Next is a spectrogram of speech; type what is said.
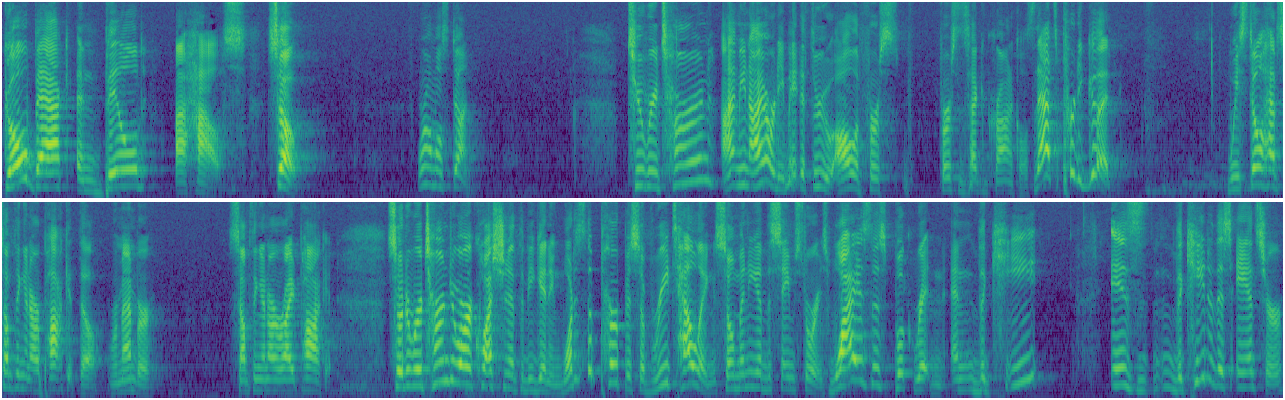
Go back and build a house. So, we're almost done. To return, I mean, I already made it through all of first, first and second Chronicles. That's pretty good. We still have something in our pocket, though. Remember, something in our right pocket. So, to return to our question at the beginning, what is the purpose of retelling so many of the same stories? Why is this book written? And the key is the key to this answer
